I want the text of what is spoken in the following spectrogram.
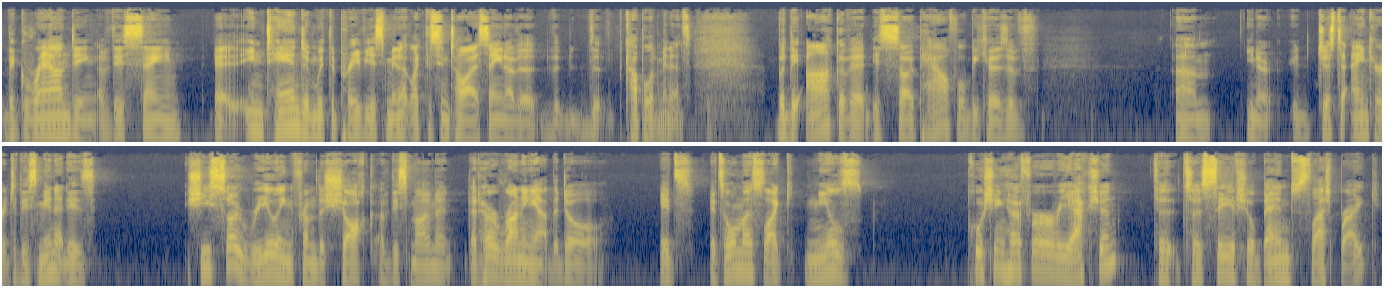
the grounding of this scene uh, in tandem with the previous minute, like this entire scene over the, the couple of minutes. But the arc of it is so powerful because of, um, you know, just to anchor it to this minute is she's so reeling from the shock of this moment that her running out the door, it's it's almost like Neil's pushing her for a reaction to to see if she'll bend slash break,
